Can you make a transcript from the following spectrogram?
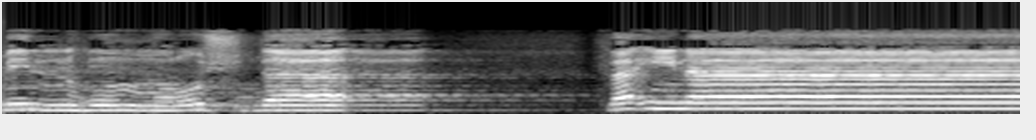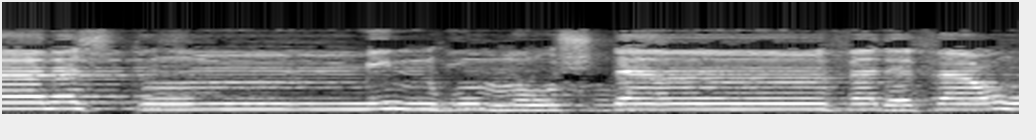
منهم رشدا فإن آنستم منهم رشدا فادفعوا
